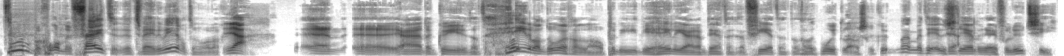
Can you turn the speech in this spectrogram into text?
Toen begon in feite de Tweede Wereldoorlog. ja. En eh, ja, dan kun je dat helemaal door gaan lopen. Die, die hele jaren 30 en 40, dat had ik moeiteloos gekund. Maar met de industriële revolutie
